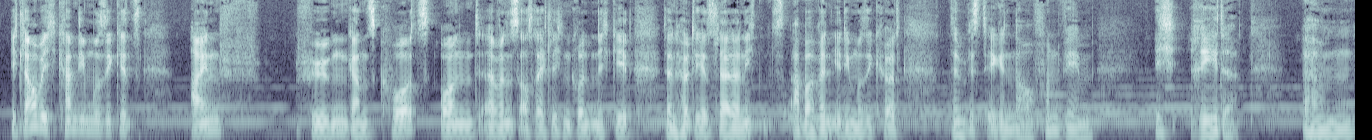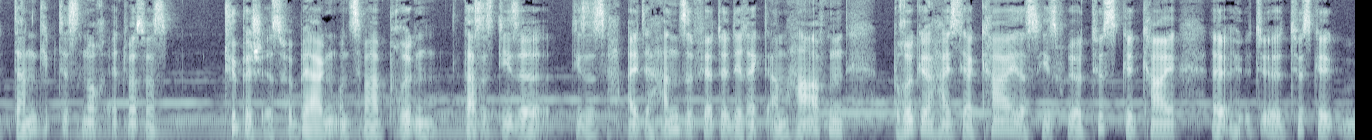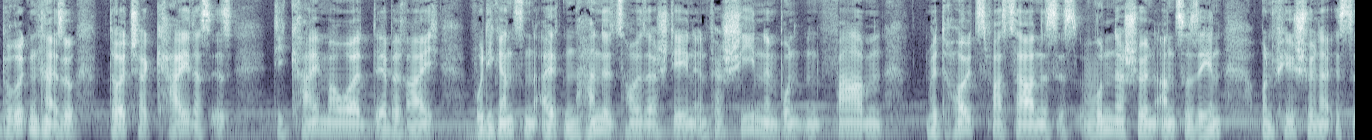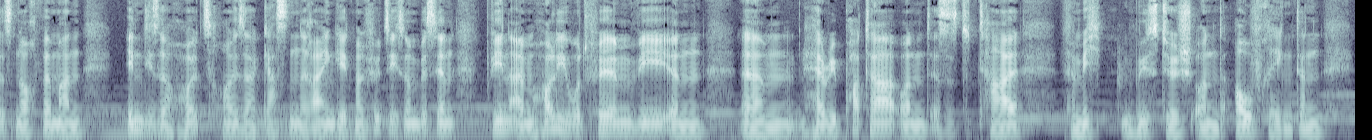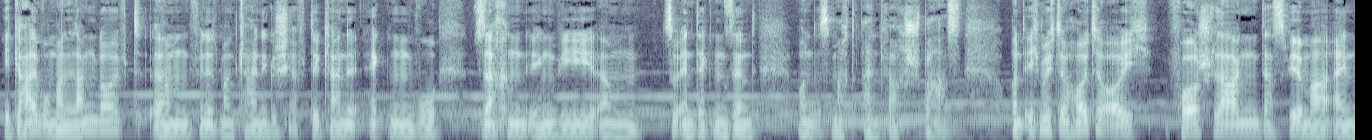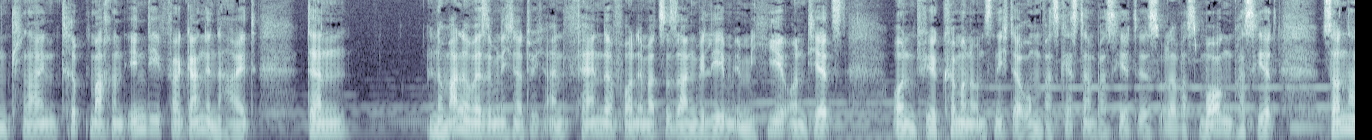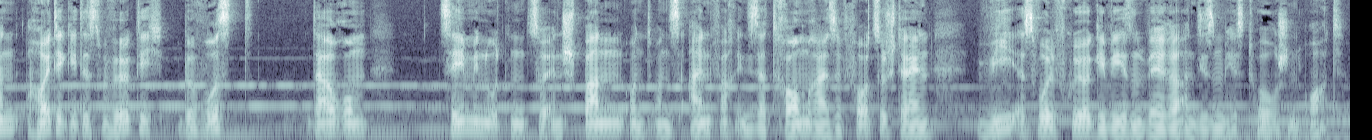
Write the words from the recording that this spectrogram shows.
ich glaube, ich kann die Musik jetzt einfügen, ganz kurz. Und äh, wenn es aus rechtlichen Gründen nicht geht, dann hört ihr jetzt leider nichts. Aber wenn ihr die Musik hört, dann wisst ihr genau, von wem ich rede. Ähm, dann gibt es noch etwas, was typisch ist für Bergen, und zwar Brüggen. Das ist diese, dieses alte Hanseviertel direkt am Hafen. Brücke heißt ja Kai, das hieß früher Tüske Kai, äh, Tüske Brücken, also deutscher Kai, das ist die Kaimauer, der Bereich, wo die ganzen alten Handelshäuser stehen in verschiedenen bunten Farben mit Holzfassaden. Es ist wunderschön anzusehen und viel schöner ist es noch, wenn man in diese Holzhäusergassen reingeht. Man fühlt sich so ein bisschen wie in einem Hollywood-Film, wie in ähm, Harry Potter und es ist total für mich mystisch und aufregend. Denn egal, wo man langläuft, ähm, findet man kleine Geschäfte, kleine Ecken, wo Sachen irgendwie ähm, zu entdecken sind. Und es macht einfach Spaß. Und ich möchte heute euch vorschlagen, dass wir mal einen kleinen Trip machen in die Vergangenheit. Denn normalerweise bin ich natürlich ein Fan davon, immer zu sagen, wir leben im Hier und Jetzt und wir kümmern uns nicht darum, was gestern passiert ist oder was morgen passiert, sondern heute geht es wirklich bewusst darum, zehn Minuten zu entspannen und uns einfach in dieser Traumreise vorzustellen, wie es wohl früher gewesen wäre an diesem historischen Ort.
